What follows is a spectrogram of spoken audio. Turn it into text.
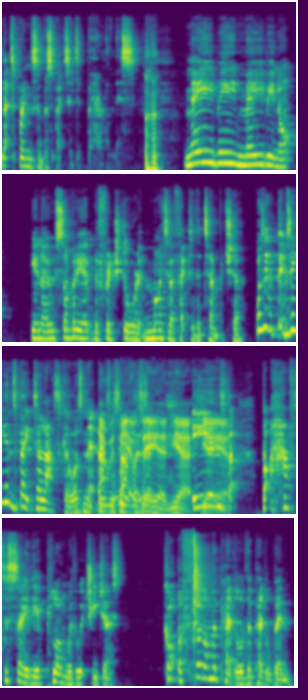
let's bring some perspective to bear on this. maybe, maybe not. You know, somebody opened a fridge door and it might have affected the temperature. Was it? It was Ian's Baked Alaska, wasn't it? it was, what yeah, was Ian. Yeah. Ian's, yeah, yeah. Ba- but I have to say the aplomb with which he just got the foot on the pedal of the pedal bin.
